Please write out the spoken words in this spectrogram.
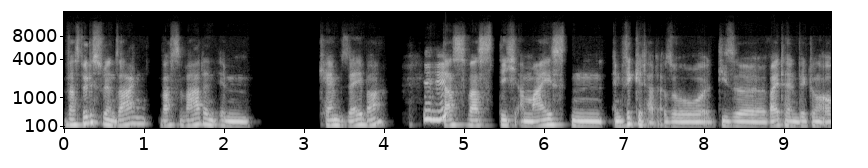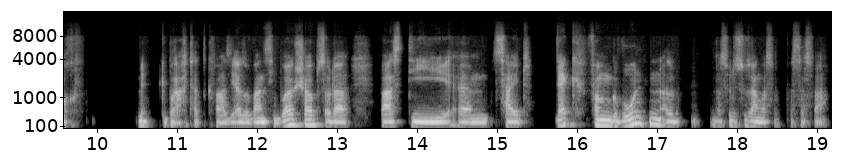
was würdest du denn sagen, was war denn im Camp selber mhm. das, was dich am meisten entwickelt hat? Also diese Weiterentwicklung auch mitgebracht hat quasi. Also waren es die Workshops oder war es die ähm, Zeit weg vom Gewohnten? Also was würdest du sagen, was, was das war?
